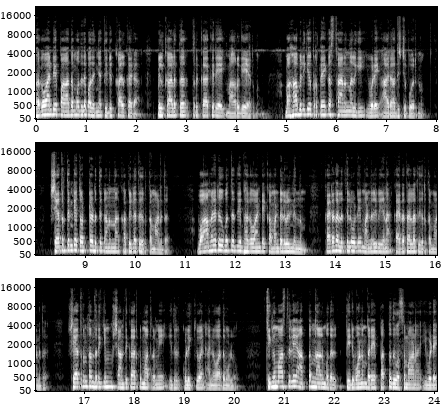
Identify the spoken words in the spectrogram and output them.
ഭഗവാന്റെ പാദമുതല പതിഞ്ഞ തിരുക്കാൽക്കര പിൽക്കാലത്ത് തൃക്കാക്കരയായി മാറുകയായിരുന്നു. മഹാബലിക്ക് പ്രത്യേക സ്ഥാനം നൽകി ഇവിടെ ആരാധിച്ചു പോരുന്നു. ക്ഷേത്രത്തിന്റെ തൊട്ടടുത്ത് കാണുന്ന കപില തീർത്ഥമാണിത്. വാമന രൂപത്തെത്തിയ ഭഗവാന്റെ കമണ്ഡലുവിൽ നിന്നും കരതലത്തിലൂടെ മണ്ണിൽ വീണ കരതല തീർത്ഥമാണിത്. ക്ഷേത്രം തന്ത്രിക്കും ശാന്തിക്കാർക്കും മാത്രമേ ഇതിൽ കുളിക്കുവാൻ അനുവാദമുള്ളൂ. ചിങ്ങമാസത്തിലെ അത്തം നാൾ മുതൽ തിരുവോണം വരെ പത്ത് ദിവസമാണ് ഇവിടെ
